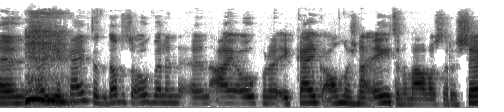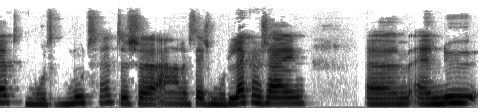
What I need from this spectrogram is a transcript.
En uh, je kijkt ook, dat is ook wel een, een eye-opener. Ik kijk anders naar eten. Normaal was het recept, moet, moet, hè, tussen aanhalingstekens, moet lekker zijn. Um, en nu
